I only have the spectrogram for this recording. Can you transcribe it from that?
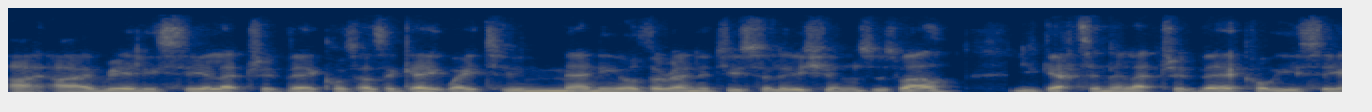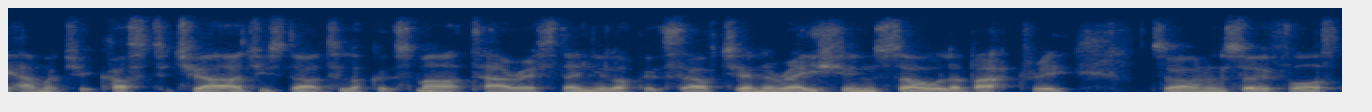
I, I, really see electric vehicles as a gateway to many other energy solutions as well. You get an electric vehicle, you see how much it costs to charge, you start to look at smart tariffs, then you look at self generation, solar battery, so on and so forth.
